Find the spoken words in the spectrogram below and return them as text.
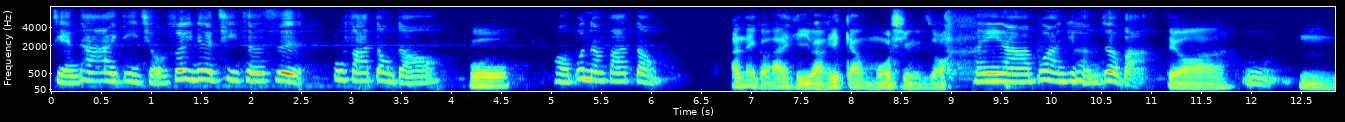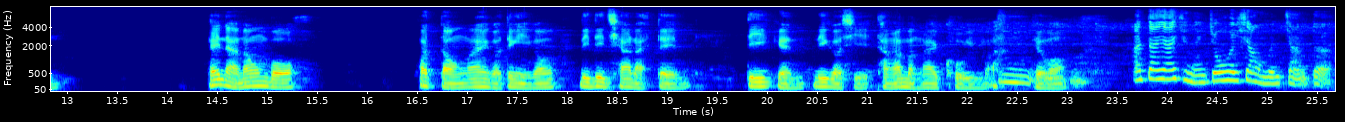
减碳、爱地球，所以那个汽车是不发动的哦，哦哦，不能发动。啊，那个爱希望迄工毋好伤热，可以啊，不然就很热吧。对啊，嗯，嗯，迄若拢无发动，安尼个等于讲你伫车内底，第一件你个是窗仔门爱开嘛，嗯，对无？嗯啊，大家可能就会像我们讲的，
